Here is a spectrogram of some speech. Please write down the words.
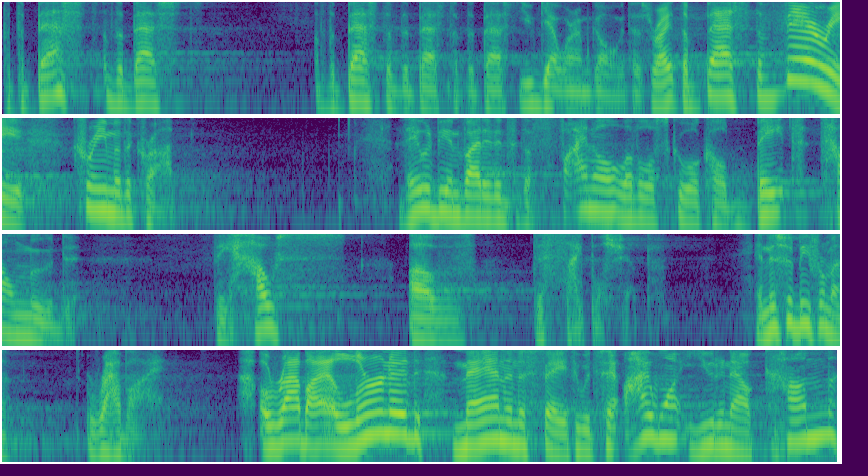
But the best of the best of the best of the best of the best. You get where I'm going with this, right? The best, the very cream of the crop. They would be invited into the final level of school called Beit Talmud, the house of discipleship. And this would be from a rabbi, a rabbi, a learned man in the faith who would say, I want you to now come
